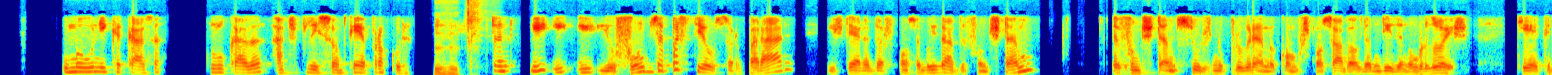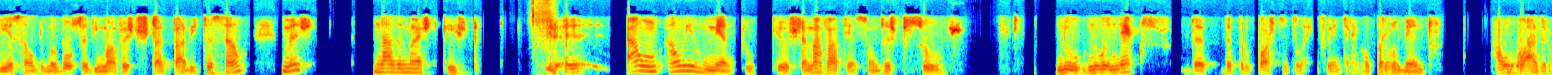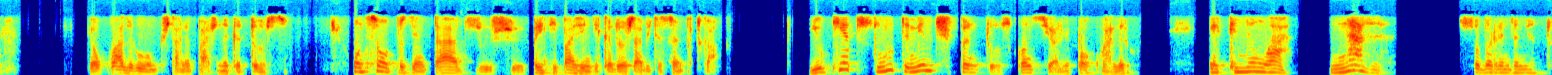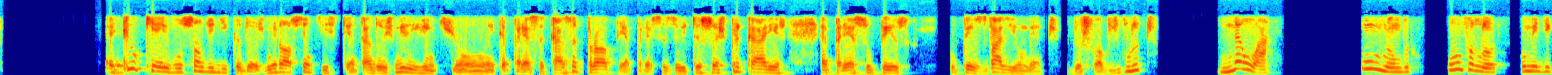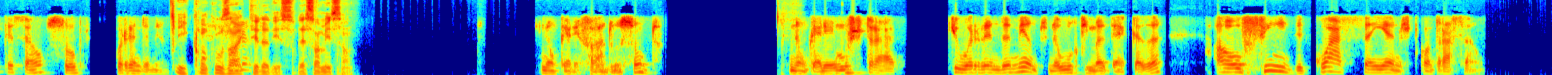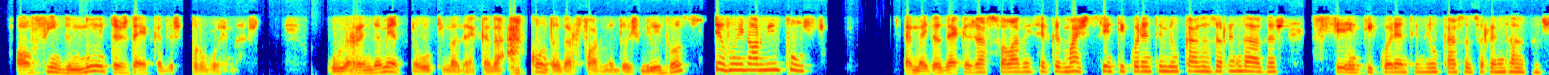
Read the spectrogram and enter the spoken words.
uma única casa colocada à disposição de quem a procura. Uhum. Portanto, e, e, e, o fundo desapareceu, se reparar, isto era da responsabilidade do Fundo Estamo, a Fundestam surge no programa como responsável da medida número 2, que é a criação de uma Bolsa de Imóveis do Estado para a Habitação, mas nada mais do que isto. Eh, há um, há um elemento que eu chamava a atenção das pessoas no, no anexo da, da, proposta de lei que foi entregue ao Parlamento. Há um quadro, que é o quadro 1, que está na página 14, onde são apresentados os principais indicadores da habitação em Portugal. E o que é absolutamente espantoso quando se olha para o quadro é que não há nada sobre arrendamento. Aquilo que é a evolução de indicadores de 1970 a 2021, em que aparece a casa própria, aparece as habitações precárias, aparece o peso, o peso de vazioamentos dos fogos de volutos, não há um número, um valor, uma indicação sobre o arrendamento. E que conclusão é que tira disso, dessa omissão? Não querem falar do assunto. Não querem mostrar que o arrendamento na última década, ao fim de quase 100 anos de contração, ao fim de muitas décadas de problemas, o arrendamento na última década, à conta da reforma de 2012, teve um enorme impulso. A meio da década já se falava em cerca de mais de 140 mil casas arrendadas. 140 mil casas arrendadas.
